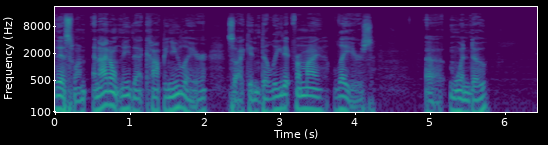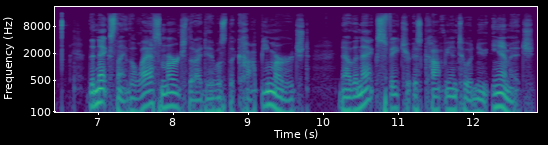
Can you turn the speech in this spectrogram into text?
this one, and I don't need that copy new layer, so I can delete it from my layers uh, window. The next thing, the last merge that I did was the copy merged now the next feature is copy into a new image.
